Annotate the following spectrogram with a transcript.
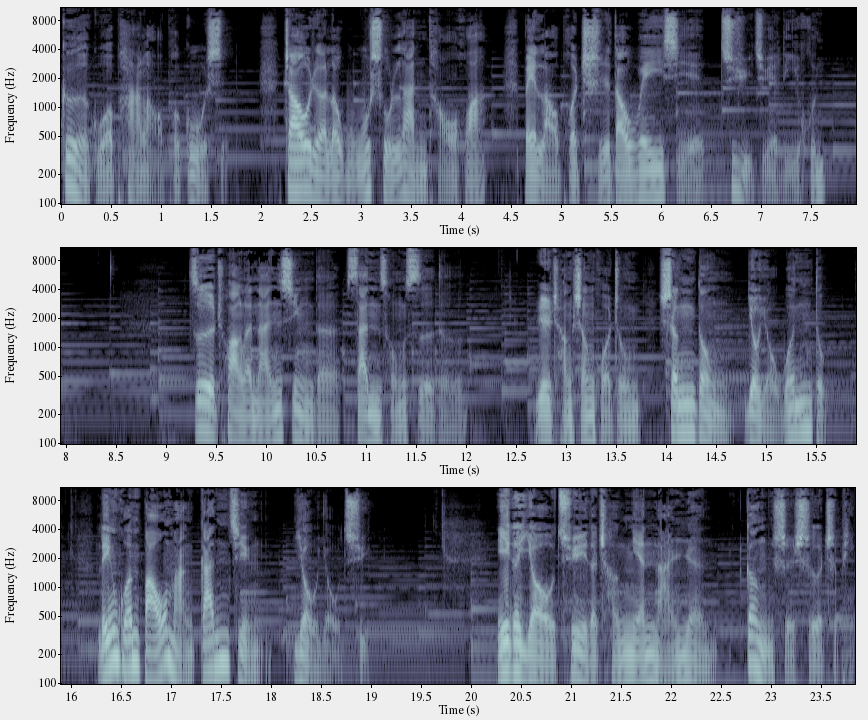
各国怕老婆故事，招惹了无数烂桃花，被老婆持刀威胁，拒绝离婚。自创了男性的三从四德，日常生活中生动又有温度，灵魂饱满干净又有趣。一个有趣的成年男人更是奢侈品。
